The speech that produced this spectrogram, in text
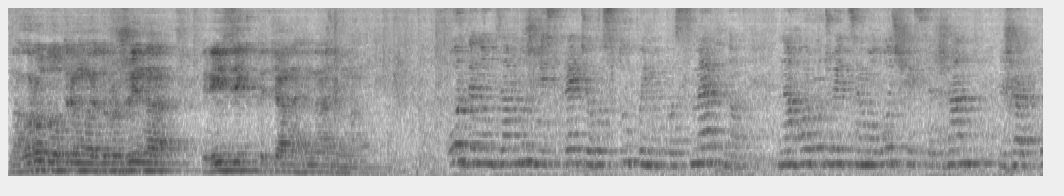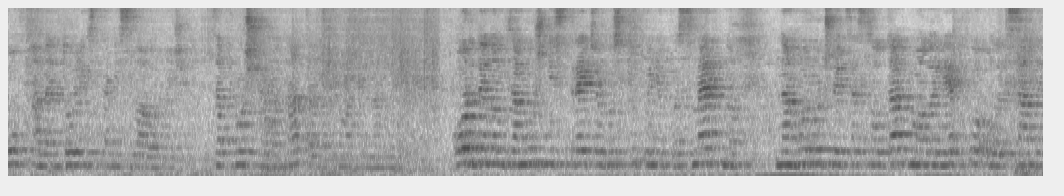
Нагороду отримує дружина Різік Тетяна Геннадівна. Орденом за мужність третього ступеню посмертно нагороджується молодший сержант Жарков Анатолій Станіславович. Запрошуємо тата отримати нагороду. Орденом за мужність третього ступеню посмертно нагороджується солдат Малолетко Олександр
